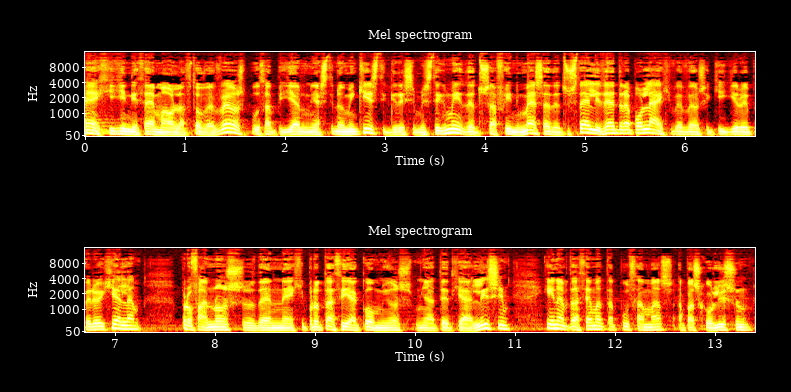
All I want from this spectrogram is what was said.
Έχει γίνει θέμα όλο αυτό βεβαίως που θα πηγαίνουν οι αστυνομικοί στην κρίσιμη στιγμή, δεν τους αφήνει μέσα, δεν τους θέλει. Δέντρα πολλά έχει βεβαίως εκεί γύρω η περιοχή, αλλά προφανώς δεν έχει προταθεί ακόμη ως μια τέτοια λύση. Είναι από τα θέματα που θα μας απασχολήσουν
